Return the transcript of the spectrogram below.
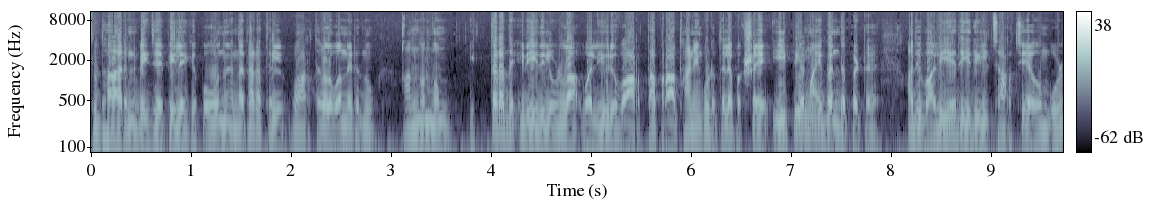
സുധാകരൻ ബി ജെ പിയിലേക്ക് പോകുന്നു എന്ന തരത്തിൽ വാർത്തകൾ വന്നിരുന്നു. അന്നൊന്നും ഇത്ര രീതിയിലുള്ള വലിയൊരു വാർത്താ പ്രാധാന്യം കൊടുത്തില്ല. പക്ഷേ ഇ പി എമ്മായി ബന്ധപ്പെട്ട് അത് വലിയ രീതിയിൽ ചർച്ചയാകുമ്പോൾ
